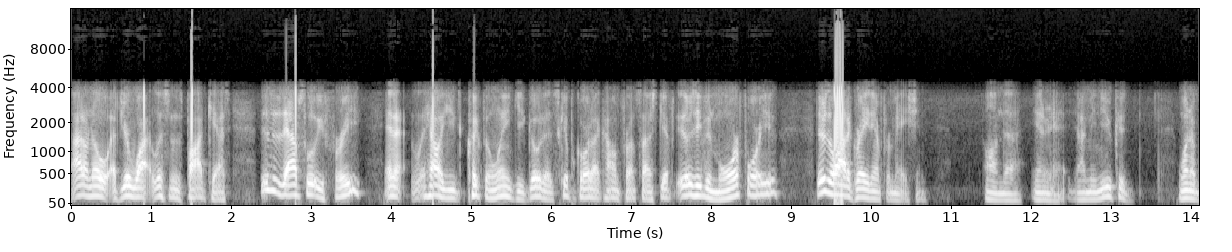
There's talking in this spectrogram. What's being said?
I don't know if you're listening to this podcast. This is absolutely free. And uh, hell, you click the link, you go to skiplacour.com front slash gift. There's even more for you. There's a lot of great information on the internet. I mean, you could want to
